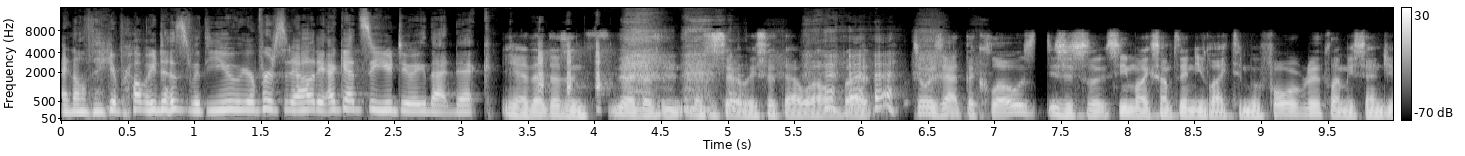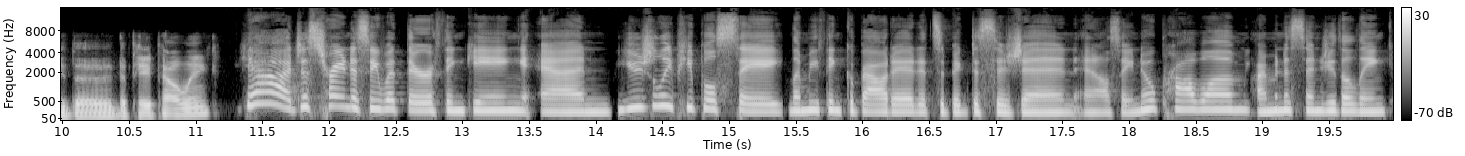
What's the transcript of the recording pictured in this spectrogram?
I don't think it probably does with you, your personality. I can't see you doing that, Nick. Yeah, that doesn't that doesn't necessarily sit that well. But so is that the close? Does this seem like something you'd like to move forward with? Let me send you the the PayPal link. Yeah, just trying to see what they're thinking. And usually people say, let me think about it. It's a big decision. And I'll say, no problem. I'm going to send you the link.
